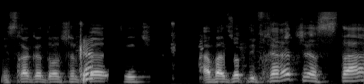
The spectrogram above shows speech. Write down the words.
משחק גדול של כן. פרציץ', אבל זאת נבחרת שעשתה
